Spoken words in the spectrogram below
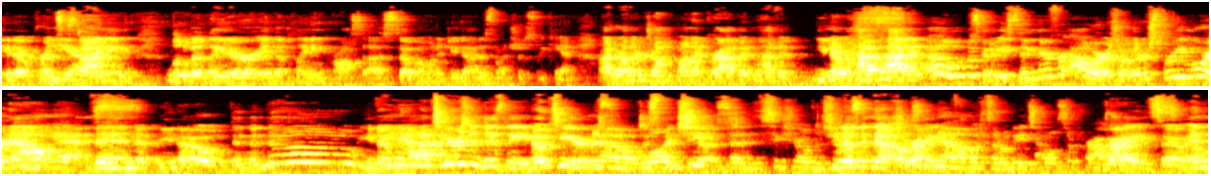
you know princess Yeah. dining a little bit later in the planning process. So I want to do that as much as we can. I'd rather jump on it, grab it, and have it you know Yes. have had it. Oh, it was going to be sitting there for hours, or there's three more now Yes. then you know, then the no, you know, we don't want tears in Disney, no tears. No, just well, like she she, does. the six-year-old She doesn't know, she right. know, so it'll be a total surprise. Right. So, and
